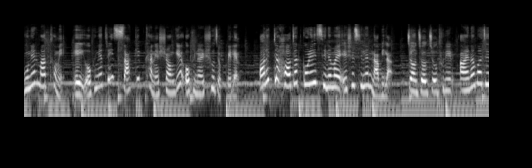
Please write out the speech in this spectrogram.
গুণের মাধ্যমে এই অভিনেত্রী সাকিব খানের সঙ্গে অভিনয়ের সুযোগ পেলেন। অনেকটা হঠাৎ করেই সিনেমায় এসেছিলেন নাবিলা। চঞ্চল চৌধুরীর আয়নাবাজি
